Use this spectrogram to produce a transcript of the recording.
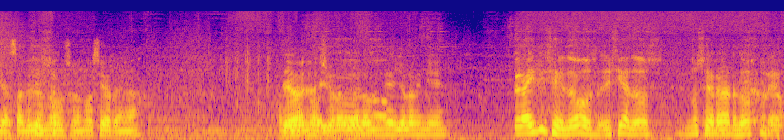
Ya sale el anuncio, no cierren, ¿ah? Ya, ahí- yo lo- yo lo vendí, yo lo vendí. Pero ahí dice dos, decía dos. No cerrar dos, creo.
